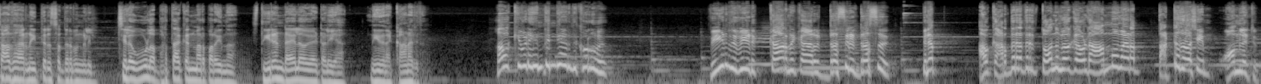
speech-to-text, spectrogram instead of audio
സാധാരണ ഇത്തരം സന്ദർഭങ്ങളിൽ ചില ഊള ഭർത്താക്കന്മാർ പറയുന്ന സ്ഥിരം ഡയലോഗായിട്ട് അളിയ നീ ഇതിനെ കാണരുത്. അവക്ക് ഇവിടെ എന്തിന്റെയായിരുന്നു കുറവ്? വീടിന് വീട് കാറിന് കാറ് ഡ്രസ്സിന് ഡ്രസ്സ്. പിന്നെ അവക്ക് അർദ്ധരാത്രി തോന്നുമ്പോ അവളുടെ അമ്മ മേടം തട്ടുദോശയും ഓംലെറ്റും.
